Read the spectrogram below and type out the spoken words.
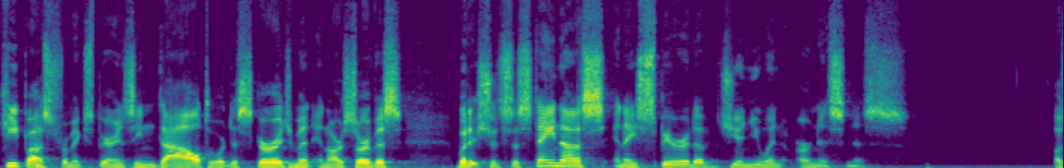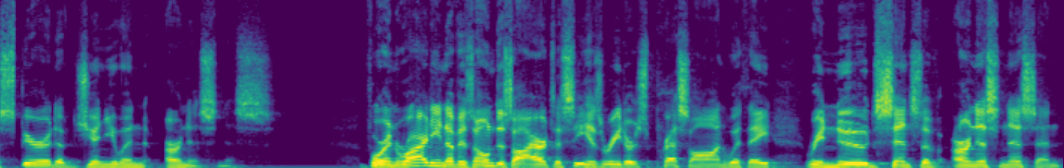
keep us from experiencing doubt or discouragement in our service, but it should sustain us in a spirit of genuine earnestness. A spirit of genuine earnestness. For in writing of his own desire to see his readers press on with a renewed sense of earnestness and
